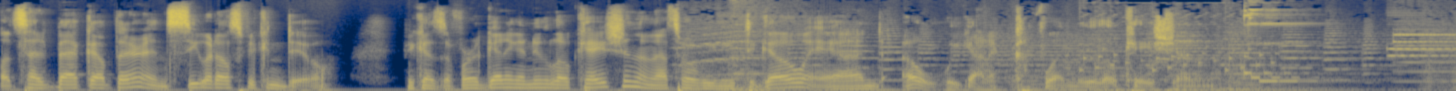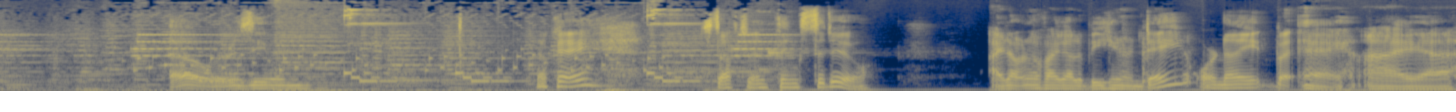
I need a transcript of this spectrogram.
let's head back up there and see what else we can do. Because if we're getting a new location, then that's where we need to go. And oh, we got a couple of new location. Oh, there's even okay stuff and things to do. I don't know if I got to be here in day or night, but hey, I. uh...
